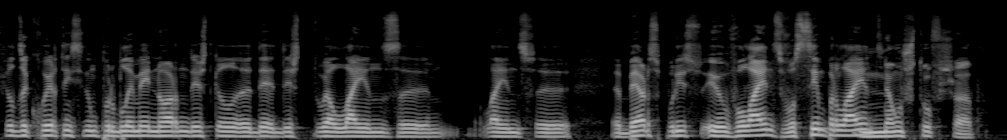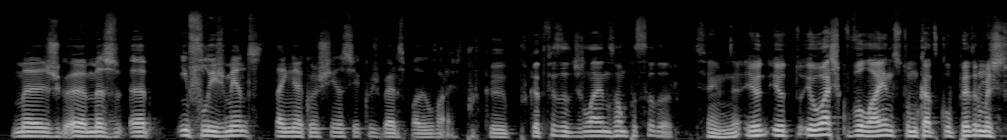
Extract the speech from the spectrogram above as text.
Fields a correr tem sido um problema enorme desde que ele- de- deste duelo Lions, eh, Lions eh, eh, Bears. Por isso eu vou Lions, vou sempre Lions, Não estou fechado. mas, eh, mas eh, infelizmente tenho a consciência que os Bears podem levar esta. Porque, porque a defesa dos Lions é um passador. Sim, eu, eu, eu acho que vou Lions, estou um bocado com o Pedro, mas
